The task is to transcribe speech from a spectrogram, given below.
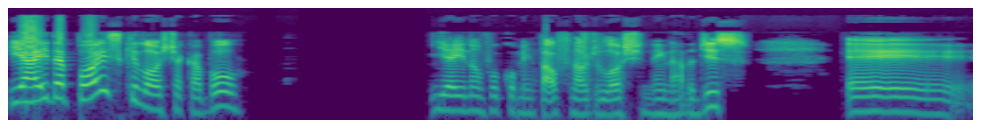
E aí, depois que Lost acabou, e aí não vou comentar o final de Lost nem nada disso, é,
